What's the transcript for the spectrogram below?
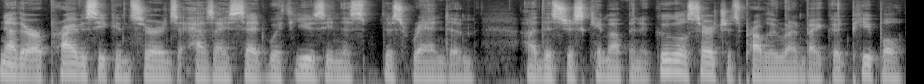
Now there are privacy concerns, as I said, with using this this random. Uh, this just came up in a Google search. It's probably run by good people,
